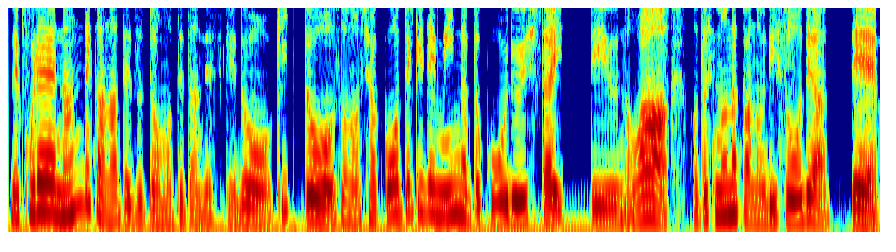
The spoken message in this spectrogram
でこれなんでかなってずっと思ってたんですけどきっとその社交的でみんなと交流したいっていうのは私の中の理想であって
